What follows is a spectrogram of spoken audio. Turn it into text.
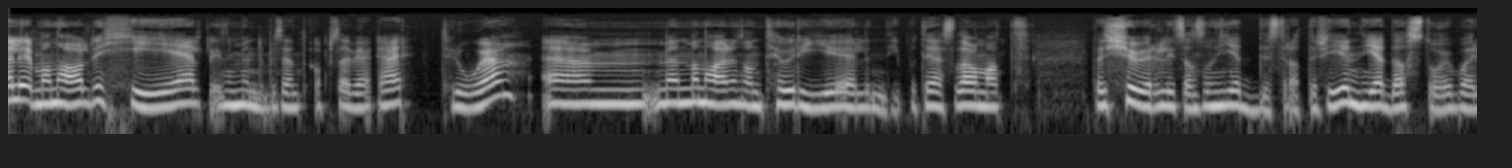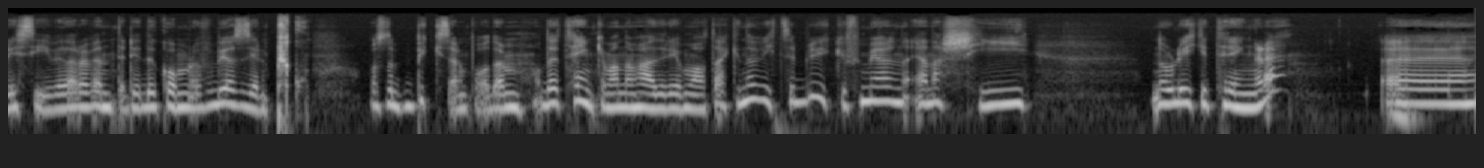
eller man har aldri helt liksom, 100 observert det her, tror jeg. Um, men man har en sånn teori eller en hypotese da, om at den kjører litt sånn sånn gjeddestrategien. Gjedda står jo bare i sivet der og venter til det kommer noe forbi, og så sier den og så bykser den på dem. Og det tenker man om her driver med, at det er ikke noe vits i å bruke for mye energi når du ikke trenger det. Uh,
